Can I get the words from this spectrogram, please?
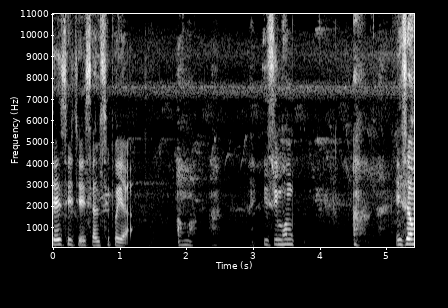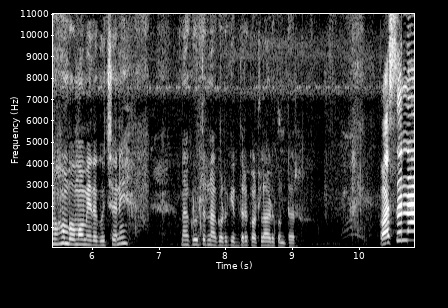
చేసి చేసి అలసిపోయా. అమ్మ ఈ సింహం ఈ సింహం బొమ్మ మీద కూర్చొని నా కూతురు నా కొడుకు ఇద్దరు కొట్లాడుకుంటారు. వస్తున్నా!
